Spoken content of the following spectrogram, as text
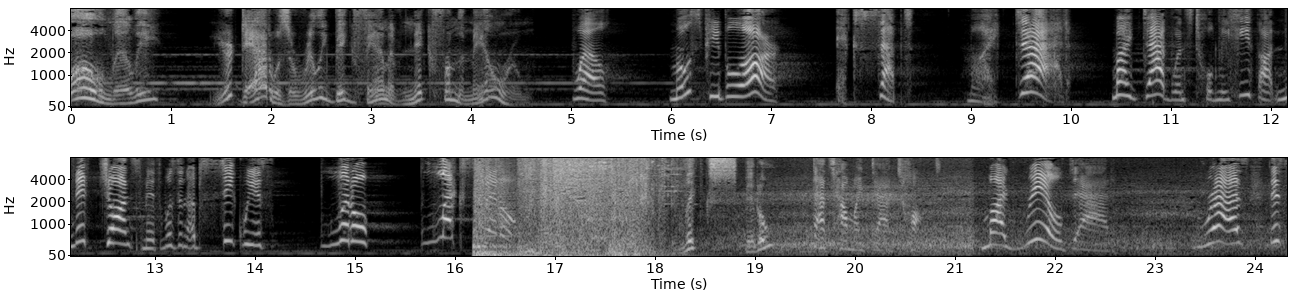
Whoa, Lily. Your dad was a really big fan of Nick from the mailroom. Well, most people are. Except my dad. My dad once told me he thought Nick John Smith was an obsequious little Lex Spittle. Lick Spittle? That's how my dad talked. My real dad. Raz, this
